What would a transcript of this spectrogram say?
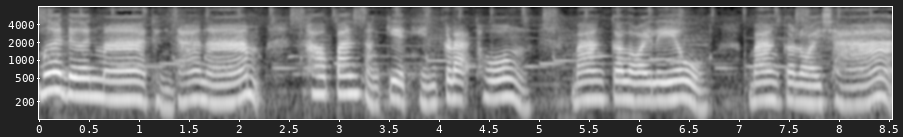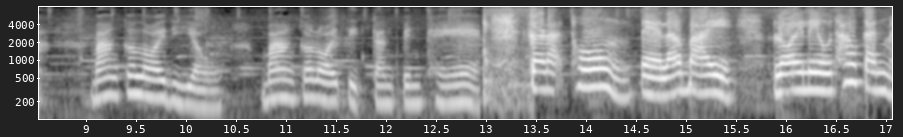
เมื่อเดินมาถึงท่าน้ำข้าวปั้นสังเกตเห็นกระทง บางก็ลอยเร็ว บางก็ลอยช้า บางก็ลอยเดี่ยว บางก็ลอยติดกันเป็นแพ กระทงแต่ละใบลอยเร็วเท่ากันไหม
